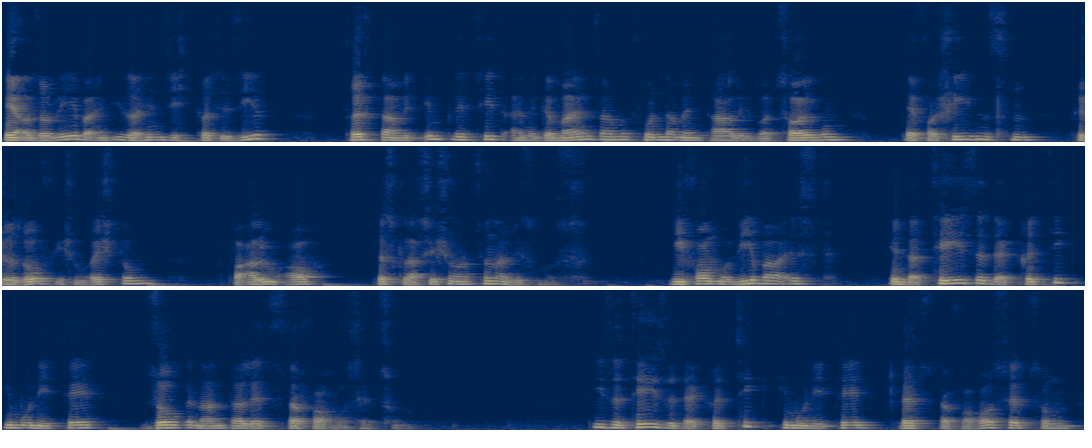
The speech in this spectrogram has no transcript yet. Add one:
Wer also Weber in dieser Hinsicht kritisiert, trifft damit implizit eine gemeinsame fundamentale Überzeugung der verschiedensten philosophischen Richtungen, vor allem auch des klassischen Nationalismus. Die formulierbar ist in der These der Kritikimmunität sogenannter letzter Voraussetzungen. Diese These der Kritikimmunität letzter Voraussetzungen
